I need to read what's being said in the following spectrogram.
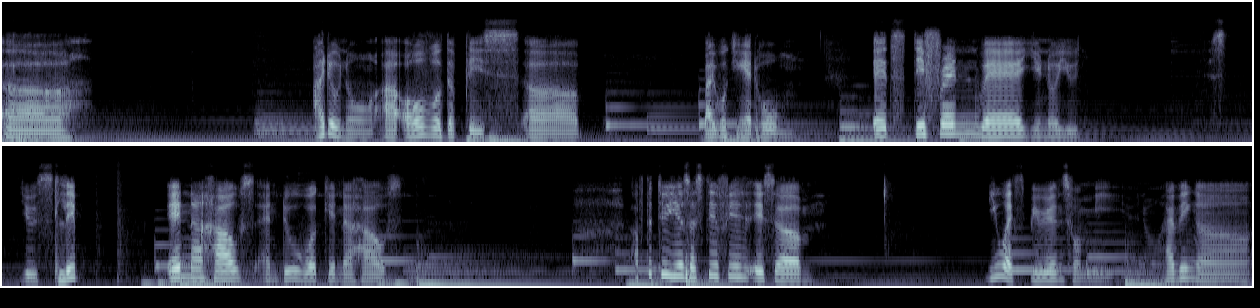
uh, I don't know, uh, all over the place uh, by working at home. It's different where you know you you sleep in a house and do work in a house after two years i still feel it's a new experience for me having a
